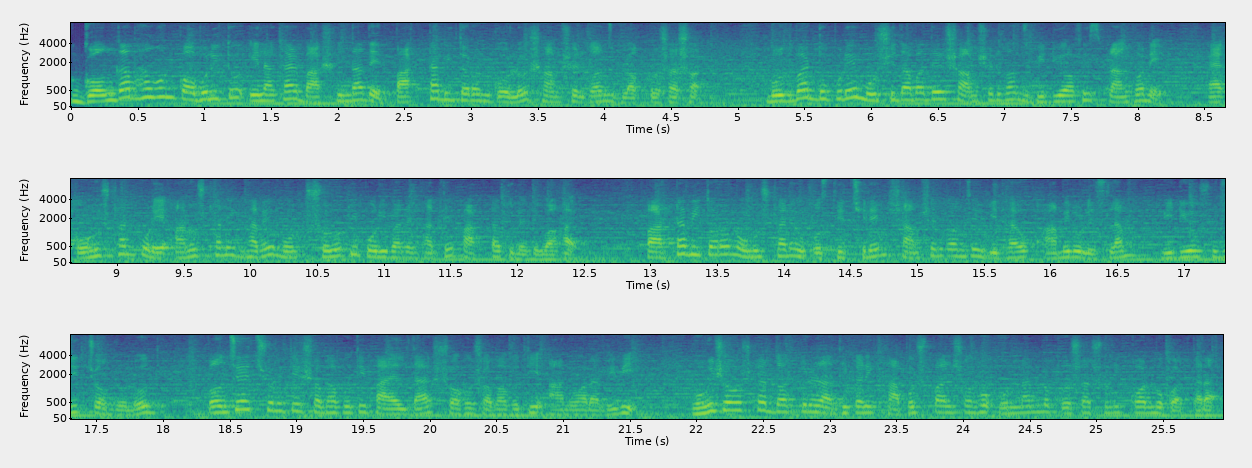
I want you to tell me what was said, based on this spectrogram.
গঙ্গা ভাঙন কবলিত এলাকার বাসিন্দাদের পাট্টা বিতরণ করল শামশেরগঞ্জ ব্লক প্রশাসন। বুধবার দুপুরে মুর্শিদাবাদের শামশেরগঞ্জ বিডিও অফিস প্রাঙ্গণে এক অনুষ্ঠান করে আনুষ্ঠানিকভাবে মোট ষোলোটি পরিবারের হাতে পাট্টা তুলে দেওয়া হয়। পাট্টা বিতরণ অনুষ্ঠানে উপস্থিত ছিলেন শামশেরগঞ্জের বিধায়ক আমিরুল ইসলাম, বিডিও সুজিত চন্দ্র লোধ, পঞ্চায়েত সমিতির সভাপতি পায়েল দাস সহ সভাপতি আনোয়ারা বিবি, ভূমি সংস্কার দপ্তরের আধিকারিক তাপস পাল সহ অন্যান্য প্রশাসনিক কর্মকর্তারা।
